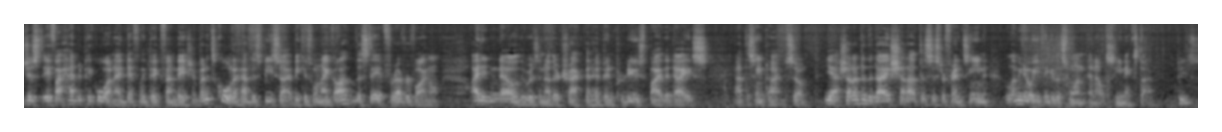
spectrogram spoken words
just if I had to pick one, I'd definitely pick Foundation. But it's cool to have this B side because when I got the Stay Up Forever vinyl, I didn't know there was another track that had been produced by the Dice at the same time. So yeah, shout out to the Dice, shout out to Sister Francine. Let me know what you think of this one, and I'll see you next time. Peace.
